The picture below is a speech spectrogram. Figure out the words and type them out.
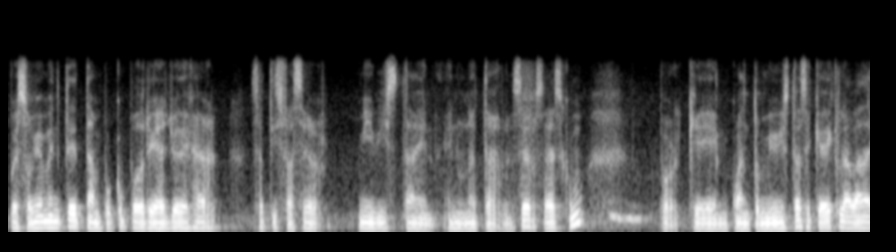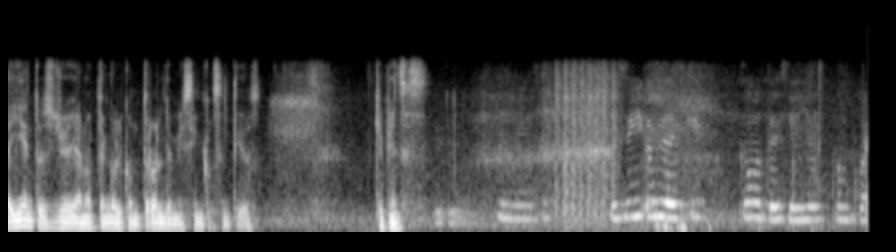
pues obviamente tampoco podría yo dejar satisfacer mi vista en, en un atardecer, ¿sabes cómo? Porque en cuanto mi vista se quede clavada ahí, entonces yo ya no tengo el control de mis cinco sentidos. ¿Qué piensas? Pues sí, o sea, es que, como te decía yo, concuerdo.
